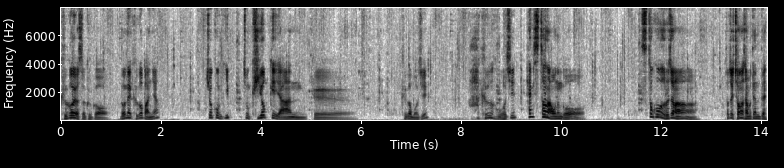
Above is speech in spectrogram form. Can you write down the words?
그거였어 그거. 너네 그거 봤냐? 조금 입 좀 귀엽게 야한 그 그거 뭐지 아 그거 뭐지 햄스터 나오는 거 스토커가 그러잖아 갑자기 전화 잘못했는데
